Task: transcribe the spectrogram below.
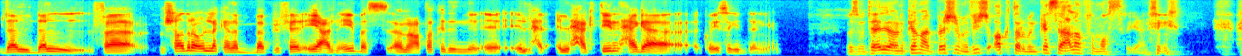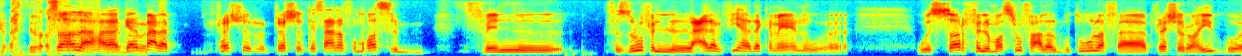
ده ال ده ال فمش هقدر أقول لك أنا ب prefer إيه عن إيه بس أنا اعتقد ان الح- الحاجتين حاجة كويسة جدا يعني بس متهيألي لو هنتكلم على ال pressure مفيش أكتر من كأس العالم في مصر يعني هتبقى آه صعبه لا الموضوع. على pressure pressure كأس عالم في مصر في ال... في الظروف اللي العالم فيها ده كمان و... والصرف اللي مصروف على البطولة ف pressure رهيب و...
